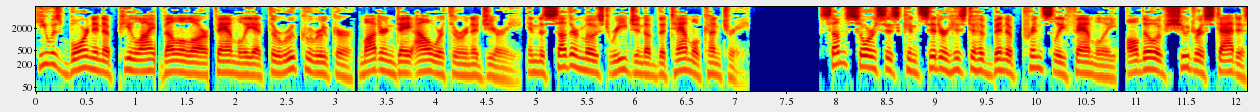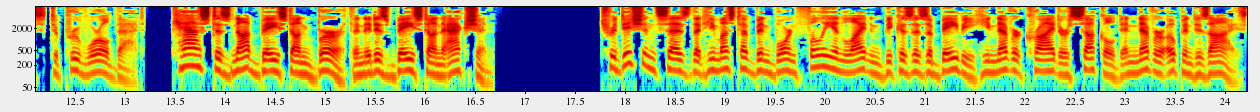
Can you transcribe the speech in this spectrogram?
He was born in a Pillai Velalar family at Thirukurukkur modern-day in the southernmost region of the Tamil country. Some sources consider his to have been a princely family, although of Shudra status to prove world that, "...caste is not based on birth and it is based on action." Tradition says that he must have been born fully enlightened because as a baby he never cried or suckled and never opened his eyes.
